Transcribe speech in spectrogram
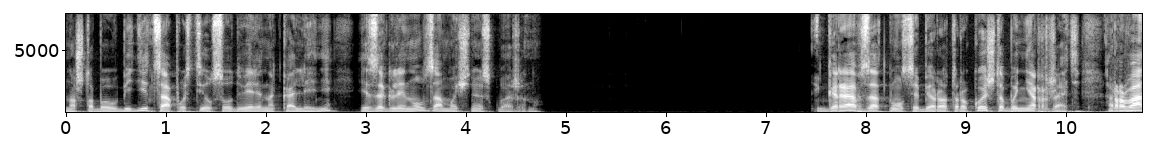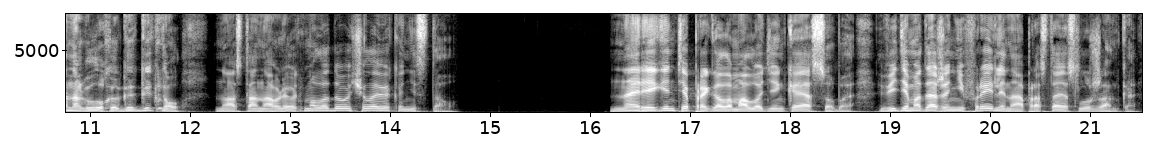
но, чтобы убедиться, опустился у двери на колени и заглянул в замочную скважину. Граф заткнул себе рот рукой, чтобы не ржать. Рвано глухо гыгыкнул, но останавливать молодого человека не стал. На регенте прыгала молоденькая особа, видимо, даже не фрейлина, а простая служанка,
